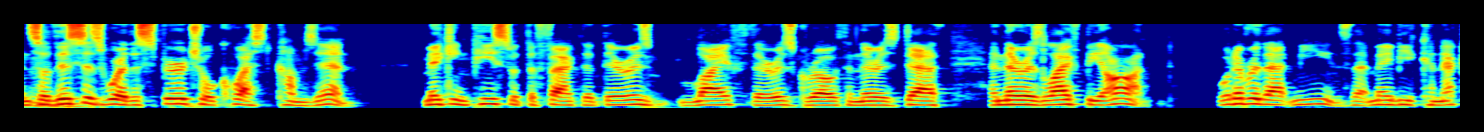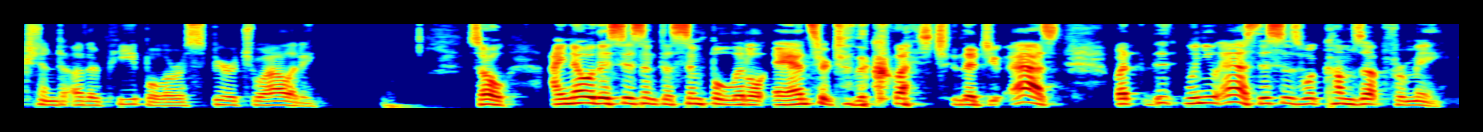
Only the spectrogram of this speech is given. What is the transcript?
And so, this mm-hmm. is where the spiritual quest comes in making peace with the fact that there is life, there is growth, and there is death, and there is life beyond, whatever that means. That may be connection to other people or a spirituality. So I know this isn't a simple little answer to the question that you asked, but th- when you ask, this is what comes up for me.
